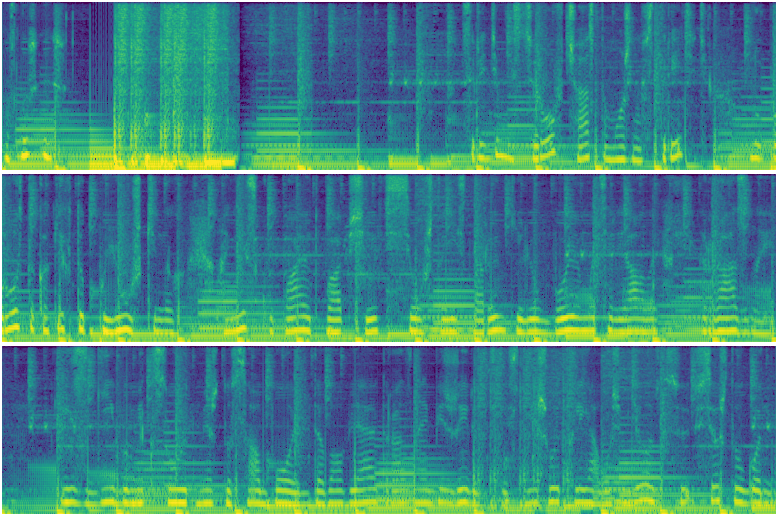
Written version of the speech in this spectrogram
Послушаешь? Среди мастеров часто можно встретить ну просто каких-то плюшкиных. Они скупают вообще все, что есть на рынке, любые материалы разные изгибы миксуют между собой, добавляют разные обезжириватели, смешивают клея, в общем, делают все, все что угодно.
